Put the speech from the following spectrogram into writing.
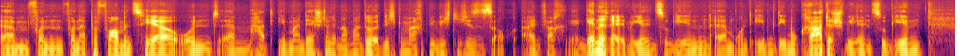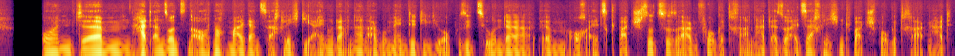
ähm, von, von der Performance her und ähm, hat eben an der Stelle nochmal deutlich gemacht, wie wichtig es ist, auch einfach äh, generell wählen zu gehen ähm, und eben demokratisch wählen zu gehen. Und ähm, hat ansonsten auch nochmal ganz sachlich die ein oder anderen Argumente, die die Opposition da ähm, auch als Quatsch sozusagen vorgetragen hat, also als sachlichen Quatsch vorgetragen hat,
